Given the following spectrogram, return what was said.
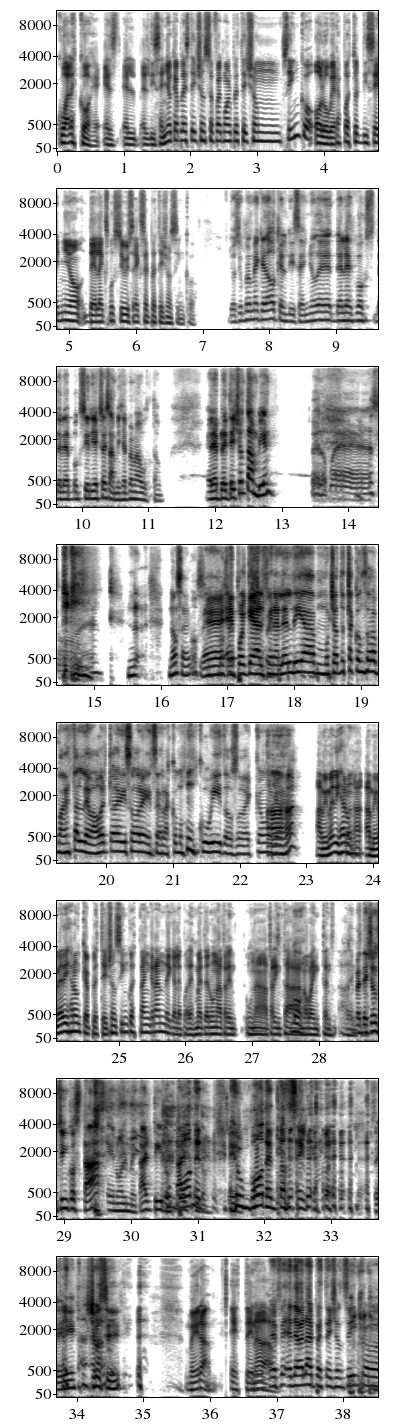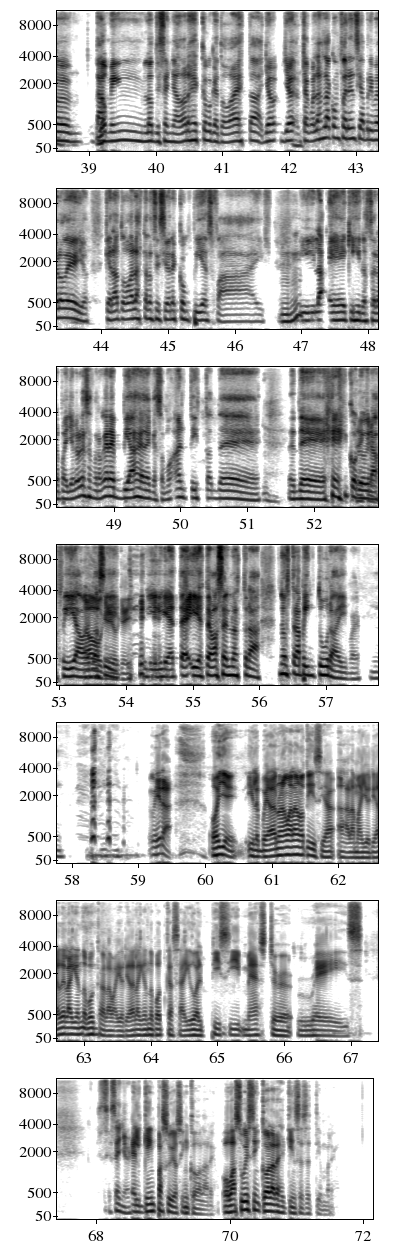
¿Cuál escoge? ¿El, el- el diseño que PlayStation se fue con el PlayStation 5 o lo hubieras puesto el diseño del Xbox Series X al PlayStation 5? Yo siempre me he quedado que el diseño de- del, Xbox, del Xbox Series X a mí siempre me ha gustado. El de PlayStation también, Pero pues eso. eh, No, no sé. No sé, Eh, no sé. Es porque al final del día muchas de estas consolas van a estar debajo del televisor encerradas como un cubito. so es como que- Ajá. A mí me dijeron, a, a mí me dijeron que el PlayStation 5 es tan grande que le puedes meter una, tren- una 30 No. 90 adentro. PlayStation 5 está enorme, está altito. un Está bote, altito. es un bote entonces, el cabrón. Sí, yo sí. Mira, este nada. Es, de verdad, el PlayStation 5, también los diseñadores es como que toda esta. Yo, yo, ¿Te acuerdas la conferencia primero de ellos? Que era todas las transiciones con PS5 Ujú. y la X y los 0. Pues yo creo que se fueron en el viaje de que somos artistas de, de coreografía o algo Ah, así. Y este, y este va a ser nuestra, nuestra pintura ahí, pues. Mira, oye, y les voy a dar una mala noticia a la mayoría de la Guiando Podcast. La mayoría de la Guiando Podcast se ha ido al PC Master Race. Sí, señor. El Game Pass subió 5 dólares. O va a subir 5 dólares el 15 de septiembre.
